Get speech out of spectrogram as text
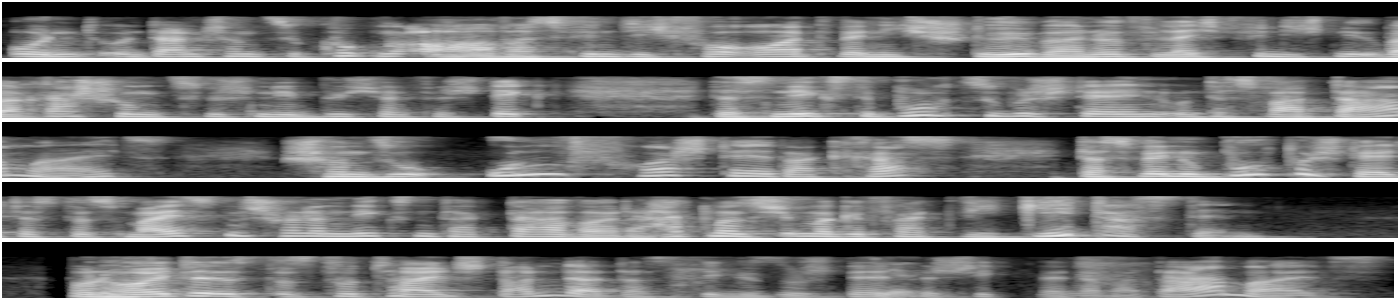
und, und dann schon zu gucken, oh, was finde ich vor Ort, wenn ich stöber, ne? vielleicht finde ich eine Überraschung zwischen den Büchern versteckt, das nächste Buch zu bestellen. Und das war damals schon so unvorstellbar krass, dass wenn du ein Buch bestellt hast, das meistens schon am nächsten Tag da war. Da hat man sich immer gefragt, wie geht das denn? Und heute ist das total Standard, dass Dinge so schnell ja. verschickt werden. Aber damals,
